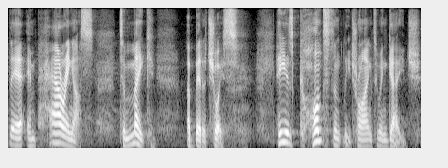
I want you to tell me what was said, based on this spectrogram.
there empowering us to make a better choice. He is constantly trying to engage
